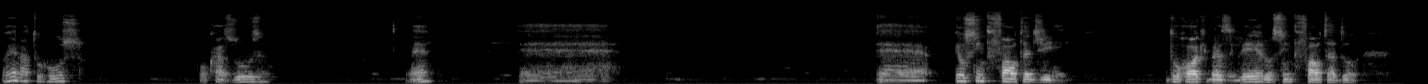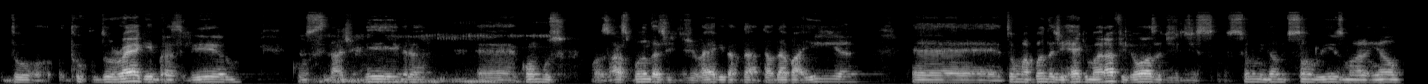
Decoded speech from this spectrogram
O Renato Russo, o Cazuza, né? É... É... eu sinto falta de do rock brasileiro, eu sinto falta do, do, do, do reggae brasileiro, com Cidade Negra, é, como os, as bandas de, de reggae da, da, da Bahia. É, tem uma banda de reggae maravilhosa, de, de, se eu não me engano, de São Luís, Maranhão,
